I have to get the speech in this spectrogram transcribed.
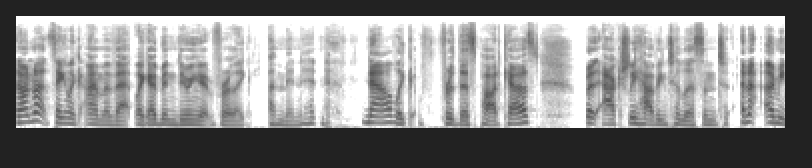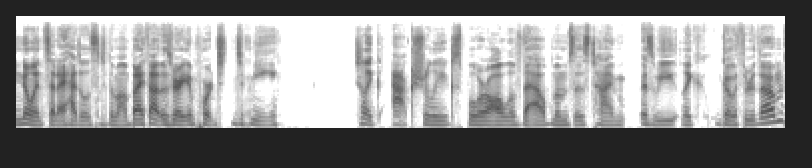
and I'm not saying like I'm a vet, like I've been doing it for like a minute now, like for this podcast, but actually having to listen to, and I, mean, no one said I had to listen to them all, but I thought it was very important to me to like actually explore all of the albums as time as we like go through them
